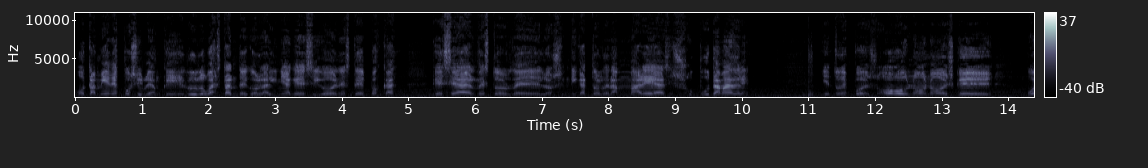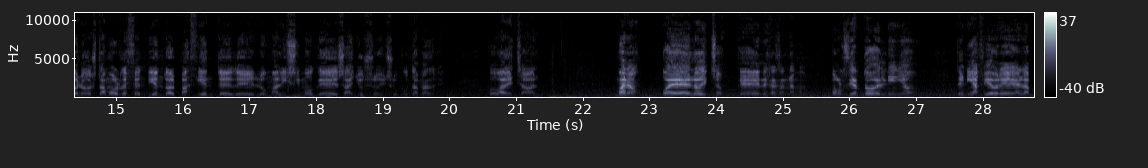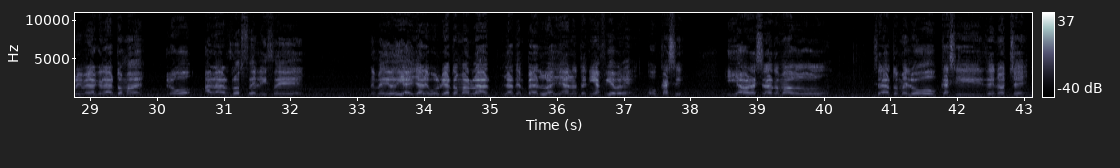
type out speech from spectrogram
O también es posible, aunque dudo bastante con la línea que sigo en este podcast, que sea el resto de los sindicatos de las mareas y su puta madre, y entonces pues, oh, no, no, es que, bueno, estamos defendiendo al paciente de lo malísimo que es Ayuso y su puta madre. Pues vale, chaval. Bueno, pues lo dicho, que en esas andamos. Por cierto, el niño tenía fiebre la primera que la toma luego a las 12 le hice de mediodía y ya le volví a tomar la, la temperatura, ya no tenía fiebre, o casi, y ahora se la ha tomado, se la tomé luego casi de noche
